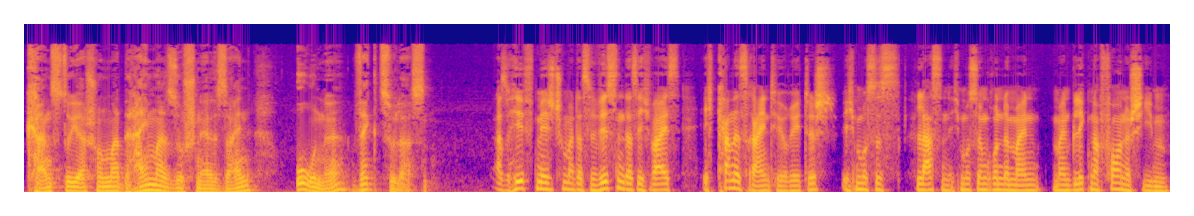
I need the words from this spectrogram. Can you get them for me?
kannst du ja schon mal dreimal so schnell sein, ohne wegzulassen also hilft mir schon mal das Wissen, dass ich weiß, ich kann es rein theoretisch, ich muss es lassen, ich muss im Grunde meinen mein Blick nach vorne schieben,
